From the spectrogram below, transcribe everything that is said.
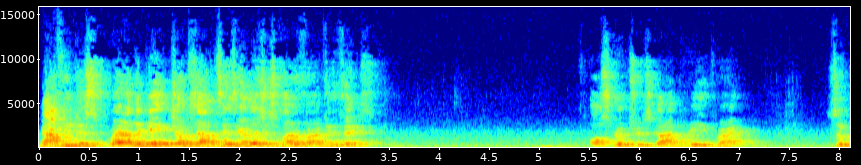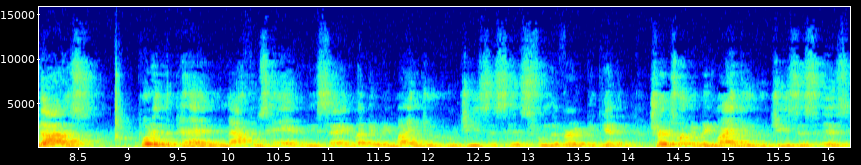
Matthew just, right out of the gate, jumps out and says, Hey, let's just clarify a few things. All scripture is God breathed, right? So God is putting the pen in Matthew's hand and he's saying, Let me remind you who Jesus is from the very beginning. Church, let me remind you who Jesus is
